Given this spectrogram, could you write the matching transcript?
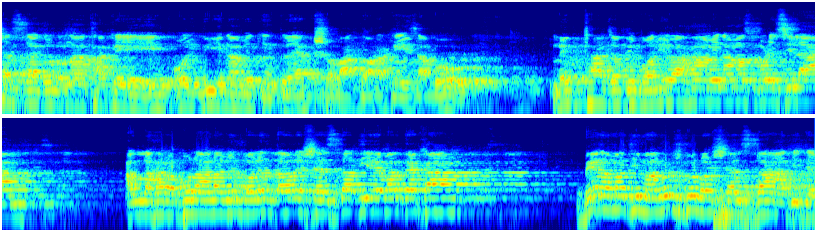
চেষ্টাগুলো না থাকে, ওই দিন আমি কিন্তু একশো ভাগ ধরা খেয়ে যাব। মিথ্যা যদি বলি হ্যাঁ আমি নামাজ পড়েছিলাম। আল্লাহ রাব্বুল আলামিন বলেন, তাহলে সেজদা দিয়ে এবার দেখা বেনামাজি মানুষগুলো সেজদা দিতে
